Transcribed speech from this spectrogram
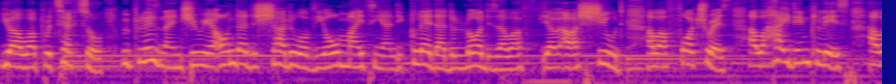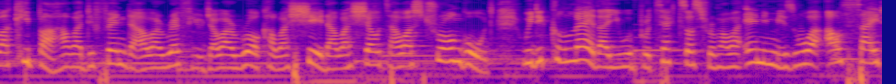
You are our protector. We place Nigeria under the shadow of the Almighty and declare that the Lord is our, our shield, our fortress, our hiding place, our keeper, our defender, our refuge, our rock, our shade, our shelter, our stronghold. We declare that you will protect us from our enemies who are outside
